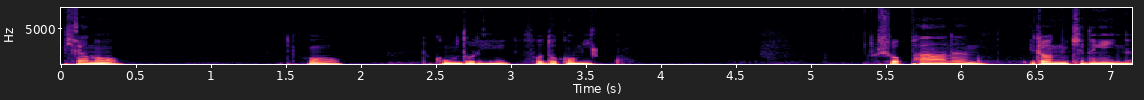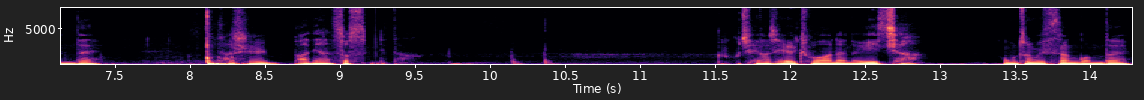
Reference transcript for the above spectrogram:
피아노 그리고 곰돌이 소두곰 있고 쇼파는 이런 기능이 있는데 사실 많이 안 썼습니다. 그리고 제가 제일 좋아하는 의자 엄청 비싼 건데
